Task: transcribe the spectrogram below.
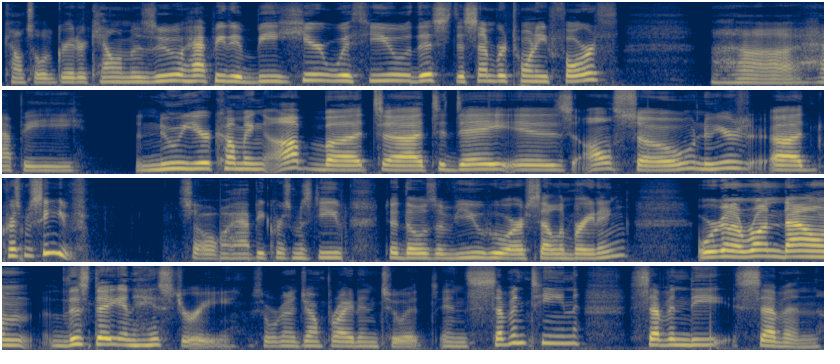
Council of Greater Kalamazoo. Happy to be here with you this December 24th. Uh, happy New Year coming up, but uh, today is also New Year's, uh, Christmas Eve. So happy Christmas Eve to those of you who are celebrating. We're going to run down this day in history. So we're going to jump right into it. In 1777,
